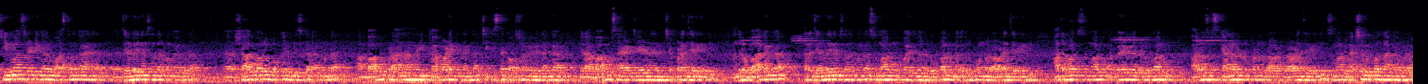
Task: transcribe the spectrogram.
శ్రీనివాస్ రెడ్డి గారు వాస్తవంగా ఆయన జన్మదినం సందర్భంగా కూడా షాల్బాబు బొక్కని తీసుకురాకుండా ఆ బాబు ప్రాణాన్ని కాపాడే విధంగా చికిత్సకు అవసరమయ్యే విధంగా మీరు ఆ బాబుకు సహాయం చేయడం చెప్పడం జరిగింది. అందులో భాగంగా తన జన్మదినం సందర్భంగా సుమారు ముప్పై ఐదు వేల రూపాయలు నగదు రూపంలో రావడం జరిగింది. ఆ తర్వాత సుమారు అరవై ఐదు వేల రూపాయలు ఆ రోజు స్కానర్ రూపంలో రావడం జరిగింది. సుమారు లక్ష రూపాయల దాకా కూడా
